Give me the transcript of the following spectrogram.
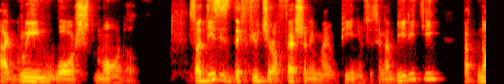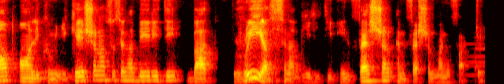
a green washed model. So this is the future of fashion, in my opinion, sustainability, but not only communication on sustainability, but real sustainability in fashion and fashion manufacturing.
